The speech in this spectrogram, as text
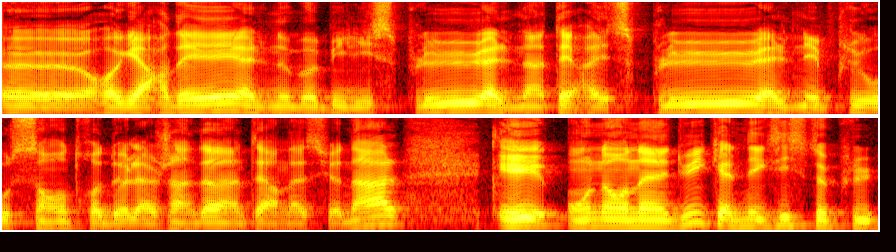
Euh, regardez, elle ne mobilise plus, elle n'intéresse plus, elle n'est plus au centre de l'agenda international, et on en induit qu'elle n'existe plus.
